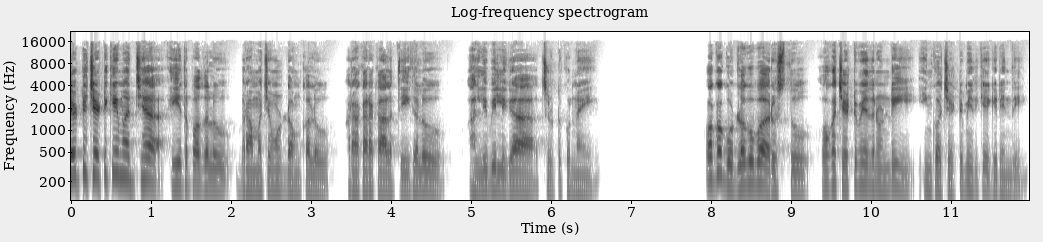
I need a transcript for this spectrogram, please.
చెట్టు చెట్టుకి మధ్య ఈత పొదలు బ్రహ్మచము డొంకలు రకరకాల తీగలు అల్లిబిల్లిగా చుట్టుకున్నాయి. ఒక గుడ్లగుబ అరుస్తూ ఒక చెట్టు మీద నుండి ఇంకో చెట్టు మీదకి ఎగిరింది.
